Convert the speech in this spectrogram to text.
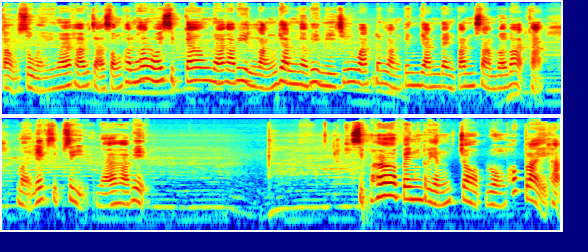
เก่าสวยนะคะพี่จ๋า2,519 นะคะพี่หลังยันค่ะพี่มีชื่อวัดด้านหลังเป็นยันแบ่งปัน 300 บาทค่ะ หมายเลข 14 นะคะพี่15 เป็นเหรียญจอบหลวงพ่อไปลค่ะ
